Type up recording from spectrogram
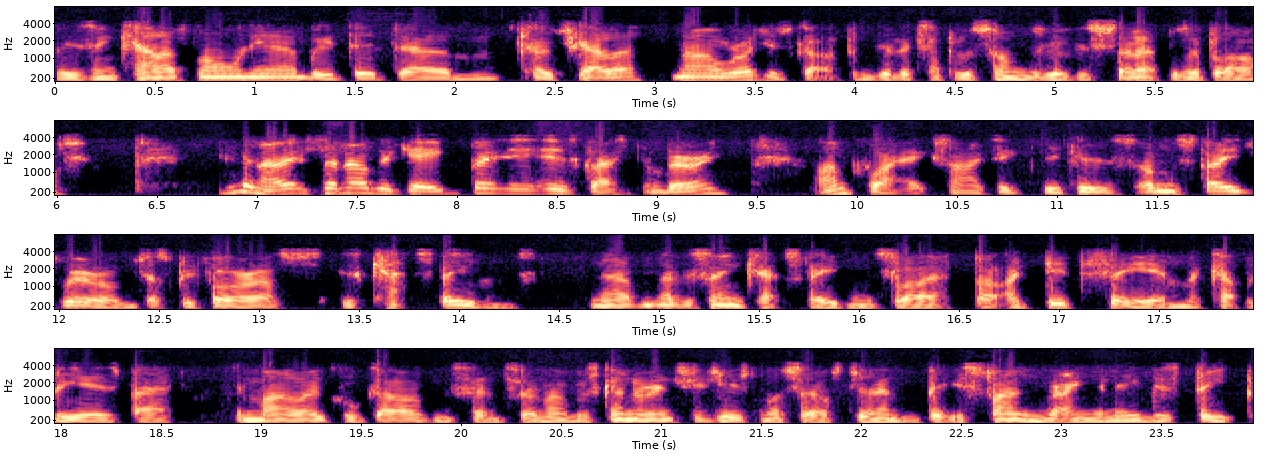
We was in California. We did um, Coachella. Nile Rodgers got up and did a couple of songs with us, so that was a blast you know, it's another gig, but it is Glastonbury. I'm quite excited because on the stage we're on, just before us, is Cat Stevens. Now, I've never seen Cat Stevens live, but I did see him a couple of years back in my local garden centre, and I was going to introduce myself to him, but his phone rang and he was deep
